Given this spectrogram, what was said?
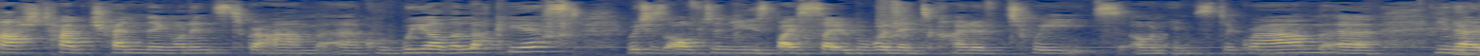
hashtag trending on Instagram uh, called "We Are the Luckiest," which is often used by sober women to kind of tweet on Instagram. Uh, you know,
